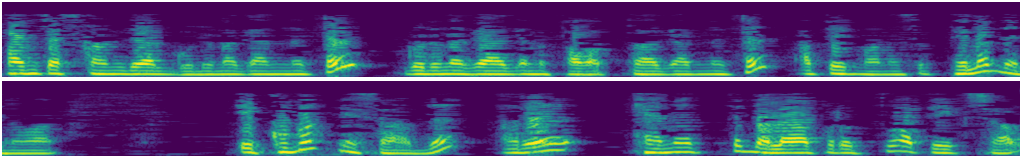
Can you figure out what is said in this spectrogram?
පංචස්කන්ධයක් ගොඩනගන්නට ගොඩනගාගෙන පවත්වා ගන්නට අපේ මනස පෙළඹෙනවා. ඒ කුමක් නිසාද? අර කැමැත්ත බලාපොරොත්තු අපේක්ෂාව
